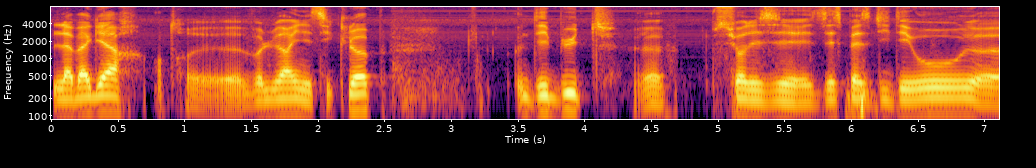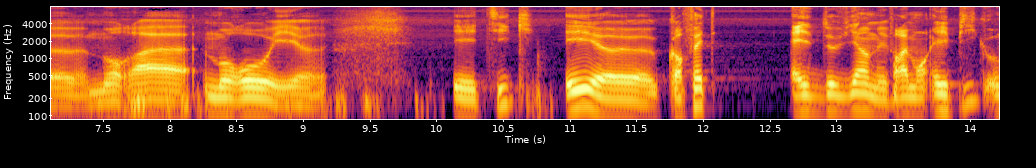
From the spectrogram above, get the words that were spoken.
la bagarre entre euh, Wolverine et Cyclope débute euh, sur des, espèces d'idéaux euh, moraux et, éthiques, et qu'en fait, elle devient mais vraiment épique au,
